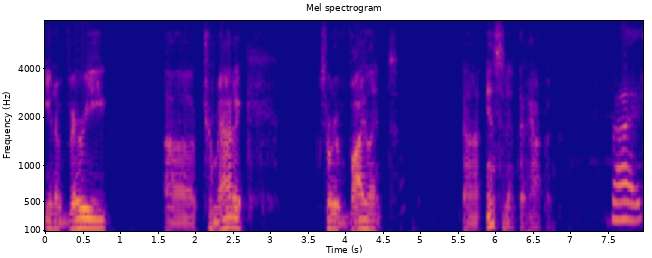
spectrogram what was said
in a very uh traumatic sort of violent uh incident that happened. Right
